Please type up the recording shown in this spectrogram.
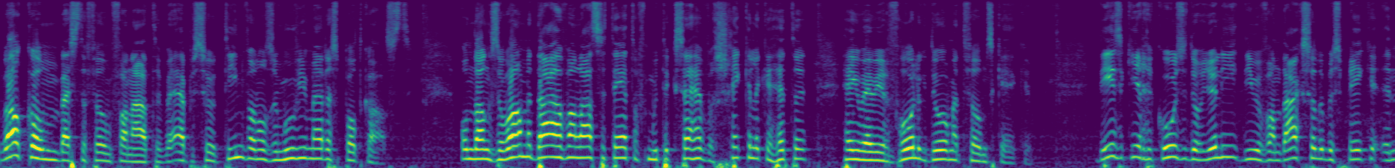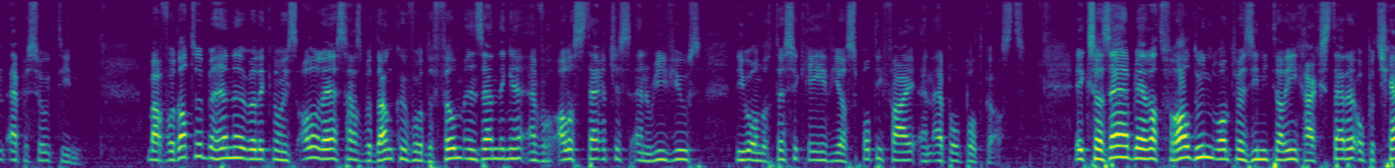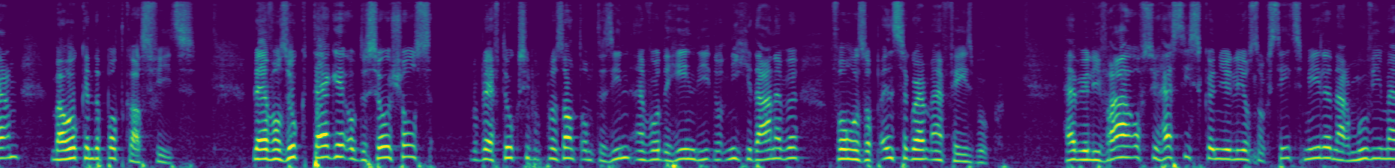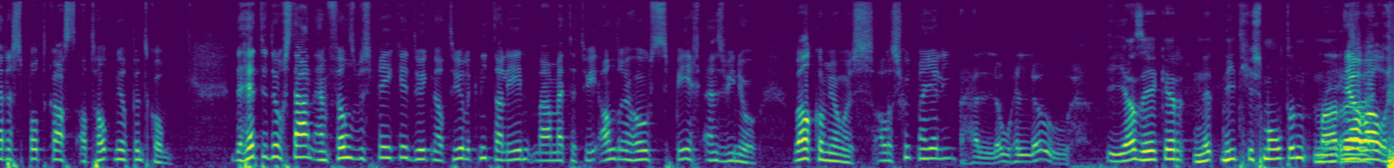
Welkom, beste filmfanaten, bij episode 10 van onze Movie Matters podcast. Ondanks de warme dagen van laatste tijd, of moet ik zeggen verschrikkelijke hitte, gingen wij weer vrolijk door met films kijken. Deze keer gekozen door jullie, die we vandaag zullen bespreken in episode 10. Maar voordat we beginnen wil ik nog eens alle luisteraars bedanken voor de filminzendingen en voor alle sterretjes en reviews die we ondertussen kregen via Spotify en Apple Podcasts. Ik zou zeggen, blijf dat vooral doen, want wij zien niet alleen graag sterren op het scherm, maar ook in de podcastfeeds. Blijf ons ook taggen op de socials. Dat blijft ook super plezant om te zien. En voor degenen die het nog niet gedaan hebben, volg ons op Instagram en Facebook. Hebben jullie vragen of suggesties, kunnen jullie ons nog steeds mailen naar moviematterspodcast.hotmail.com. De hitte doorstaan en films bespreken doe ik natuurlijk niet alleen, maar met de twee andere hosts, Peer en Zwino. Welkom jongens, alles goed met jullie? Hallo, hallo. Jazeker, net niet gesmolten, maar eh, Jawel.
